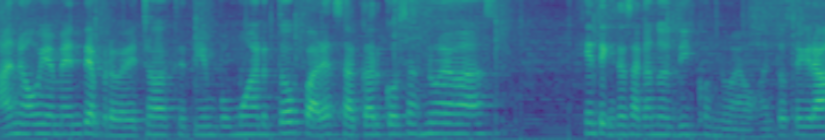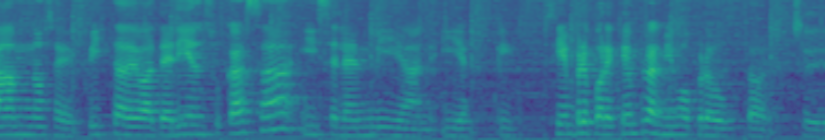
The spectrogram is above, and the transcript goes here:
han obviamente aprovechado este tiempo muerto para sacar cosas nuevas. Gente que está sacando discos nuevos. Entonces graban, no sé, pista de batería en su casa y se la envían. Y, y siempre, por ejemplo, al mismo productor. Sí.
